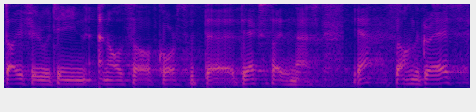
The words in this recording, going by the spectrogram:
dietary routine and also, of course, with the, the exercise and that? Yeah, sounds great.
